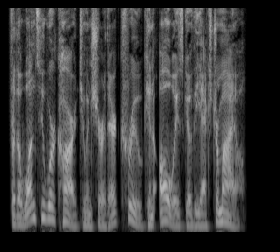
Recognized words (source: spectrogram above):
For the ones who work hard to ensure their crew can always go the extra mile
